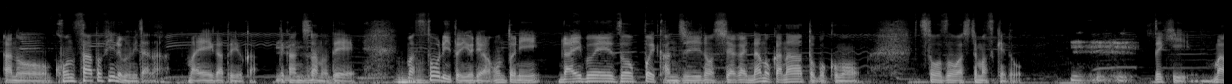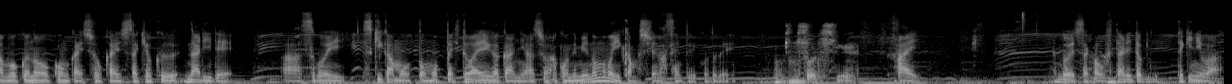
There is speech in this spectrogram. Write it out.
あのコンサートフィルムみたいな、まあ、映画というかって感じなので、まあ、ストーリーというよりは本当にライブ映像っぽい感じの仕上がりなのかなと僕も想像はしてますけど。うんうんうん。ぜひ、まあ、僕の今回紹介した曲なりであーすごい好きかもと思った人は映画館に足を運んでみるのもいいかもしれませんということでうんそうですね。はい。どうでしたか？お二人と的には？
